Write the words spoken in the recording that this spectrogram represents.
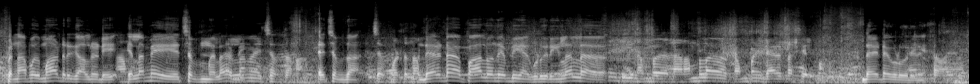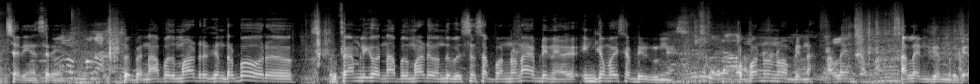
இப்போ நாற்பது மாடு இருக்கு ஆல்ரெடி எல்லாமே ஹெச்எஃப் மேல எல்லாமே ஹெச்எஃப் தானா? ஹெச்எஃப் தான். ஹெச்எஃப் மட்டும்தான். டேரெக்டா பால் வந்து எப்படிங்க கொடுக்குறீங்களா இல்ல? நம்ம நம்மள கம்பெனி டேரெக்டாக சேல் பண்ணுவோம். டைரெக்டாக கொடுக்குறீங்க. சரிங்க சரிங்க. ஸோ இப்போ நாற்பது மாடு இருக்குன்றப்போ ஒரு ஒரு ஃபேமிலிக்கு ஒரு நாற்பது மாடு வந்து பிஸ்னஸாக பண்ணணும்னா எப்படின்னு இன்கம் வைஸ் எப்படி இருக்குங்க? இப்போ பண்ணணும் அப்படின்னா? நல்ல இன்கம் தான். நல்ல இன்கம் இருக்கு.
